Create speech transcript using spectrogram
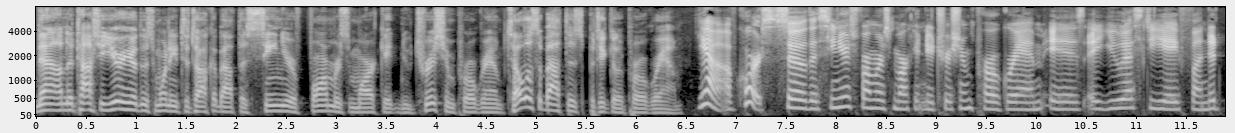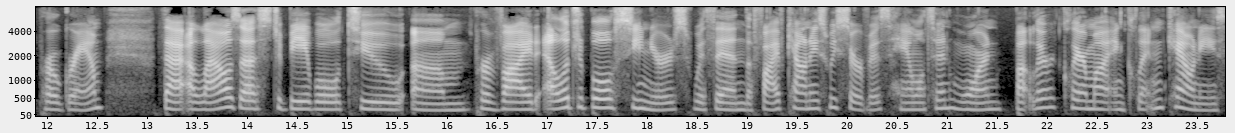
Now, Natasha, you're here this morning to talk about the Senior Farmers Market Nutrition Program. Tell us about this particular program. Yeah, of course. So, the Seniors Farmers Market Nutrition Program is a USDA funded program that allows us to be able to um, provide eligible seniors within the five counties we service Hamilton, Warren, Butler, Clermont, and Clinton counties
